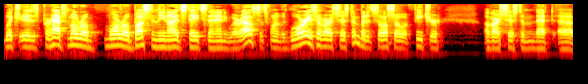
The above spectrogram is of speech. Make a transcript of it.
which is perhaps more, ro- more robust in the United States than anywhere else. It's one of the glories of our system, but it's also a feature of our system that uh,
